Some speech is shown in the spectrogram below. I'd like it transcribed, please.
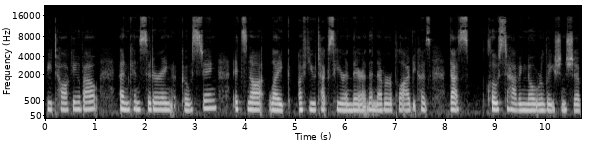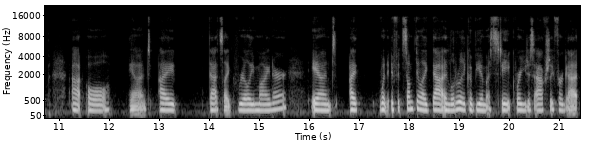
be talking about and considering ghosting. It's not like a few texts here and there and then never reply because that's close to having no relationship at all. And I, that's like really minor. And I when if it's something like that, it literally could be a mistake where you just actually forget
